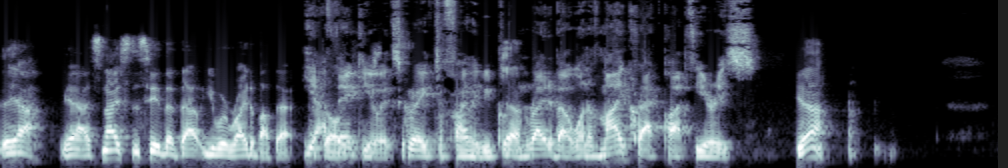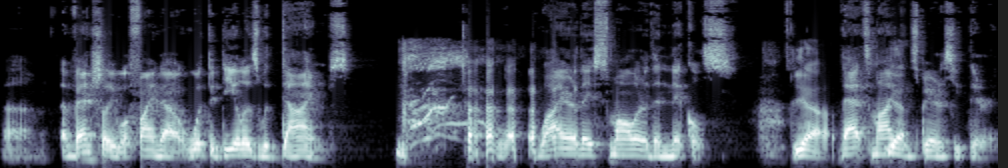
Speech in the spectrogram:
Yeah, yeah. It's nice to see that that you were right about that. Yeah, So, thank you. It's great to finally be proven Yeah. right about one of my crackpot theories. Yeah, Um, eventually, we'll find out what the deal is with dimes. Why are they smaller than nickels? yeah. That's my Yeah. conspiracy theory.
